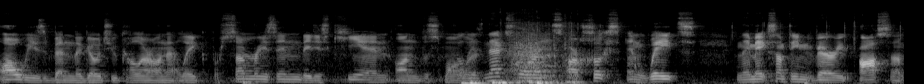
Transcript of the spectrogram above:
always been the go-to color on that lake. For some reason, they just key in on the smaller. These next ones are hooks and weights, and they make something very awesome.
